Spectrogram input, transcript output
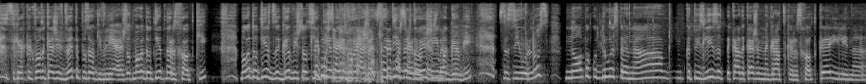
сега какво да кажа, в двете посоки влияе, защото могат да отидат на разходки, могат да отидат за гъби, защото след тия дъждове, след тия дъждове ще има гъби, със сигурност. Но пък от друга страна, като излизат, така да кажем, на градска разходка или на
